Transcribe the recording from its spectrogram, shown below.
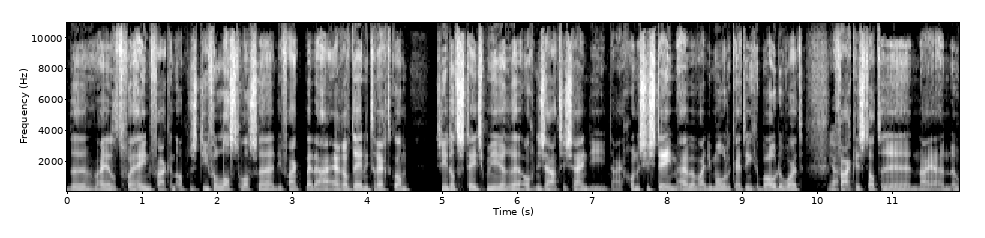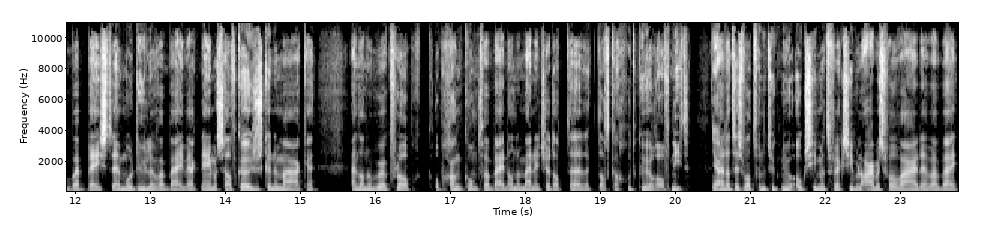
de, waar je dat voorheen vaak een administratieve last was, eh, die vaak bij de HR-afdeling terecht kwam, zie je dat er steeds meer eh, organisaties zijn die nou gewoon een systeem hebben waar die mogelijkheid in geboden wordt. Ja. Vaak is dat eh, nou ja, een web-based module waarbij werknemers zelf keuzes kunnen maken. En dan een workflow op, op gang komt waarbij dan de manager dat, eh, dat kan goedkeuren of niet. Ja. Ja, dat is wat we natuurlijk nu ook zien met flexibele arbeidsvoorwaarden. Waarbij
